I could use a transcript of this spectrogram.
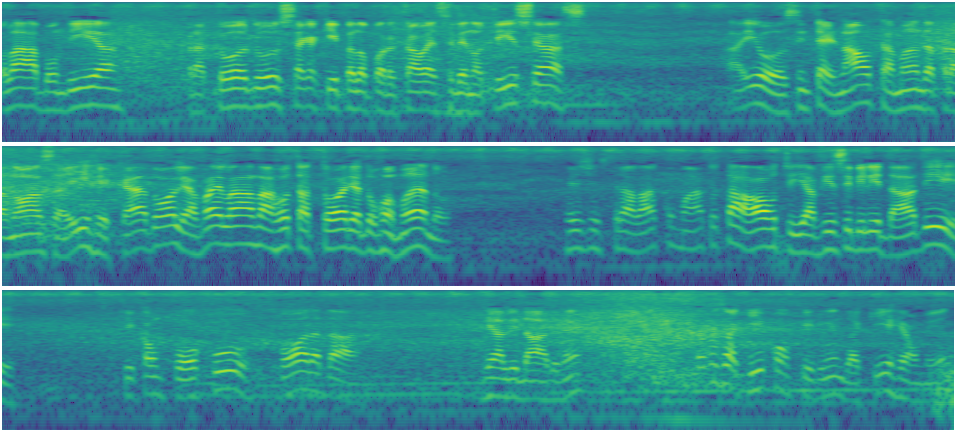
Olá, bom dia para todos. Segue aqui pelo portal SB Notícias. Aí os internautas mandam para nós aí recado. Olha, vai lá na rotatória do Romano. Registrar lá que o mato tá alto e a visibilidade fica um pouco fora da realidade, né? Estamos aqui conferindo aqui realmente,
